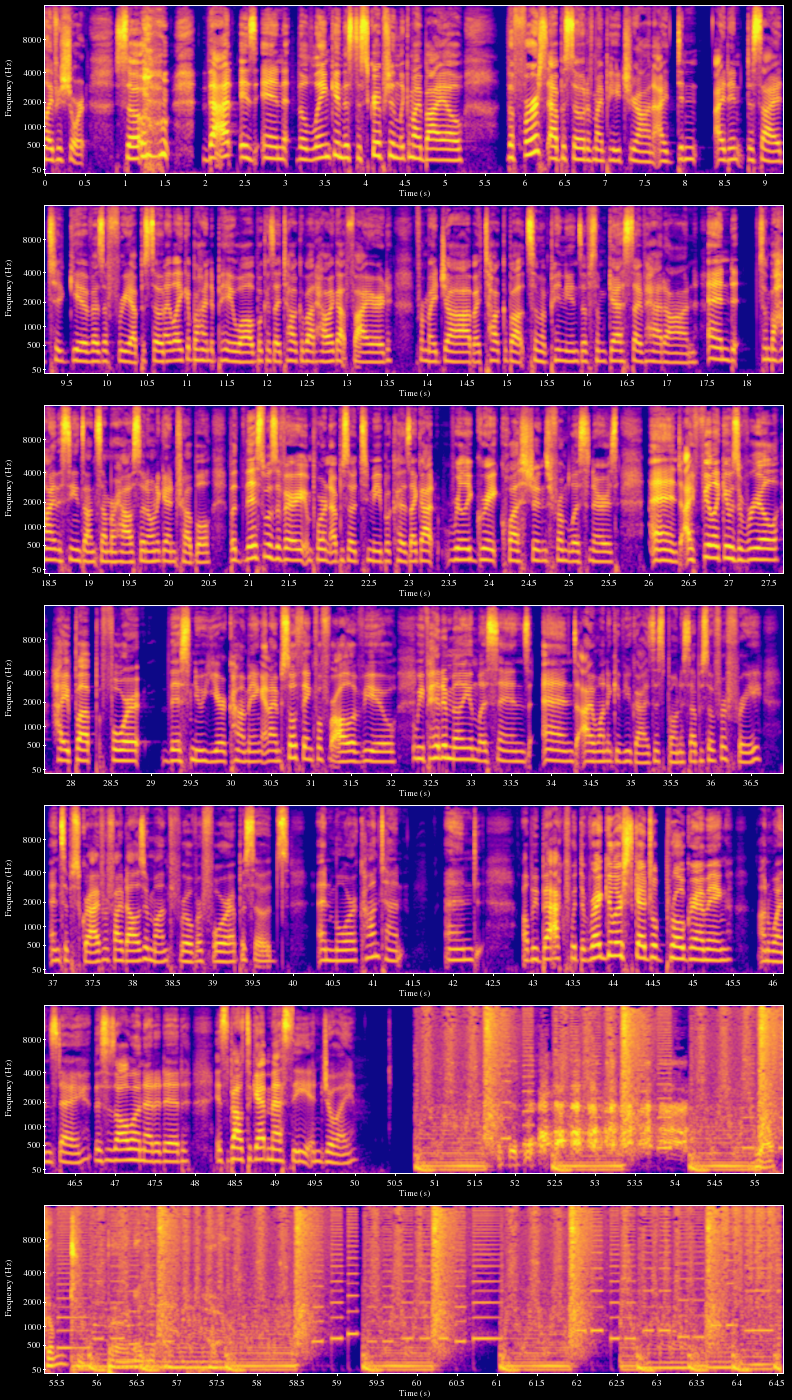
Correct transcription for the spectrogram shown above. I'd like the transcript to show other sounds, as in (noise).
Life is short. So (laughs) that is in the link in this description. Look at my bio. The first episode of my Patreon, I didn't I didn't decide to give as a free episode. I like it behind a paywall because I talk about how I got fired from my job. I talk about some opinions of some guests I've had on. And some behind the scenes on Summer House, so I don't get in trouble. But this was a very important episode to me because I got really great questions from listeners, and I feel like it was a real hype up for this new year coming and I'm so thankful for all of you. We've hit a million listens and I want to give you guys this bonus episode for free and subscribe for $5 a month for over 4 episodes and more content. And I'll be back with the regular scheduled programming on Wednesday. This is all unedited. It's about to get messy. Enjoy. Welcome to Burning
